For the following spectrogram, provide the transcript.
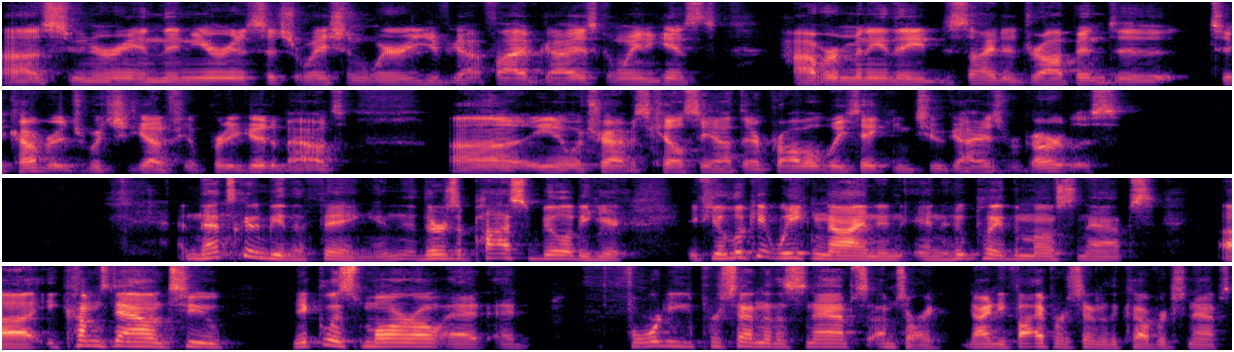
uh, sooner, and then you're in a situation where you've got five guys going against however many they decide to drop into to coverage, which you got to feel pretty good about. Uh, you know, with Travis Kelce out there, probably taking two guys regardless. And that's going to be the thing. And there's a possibility here. If you look at week nine and, and who played the most snaps, uh, it comes down to Nicholas Morrow at, at 40% of the snaps. I'm sorry, 95% of the coverage snaps,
